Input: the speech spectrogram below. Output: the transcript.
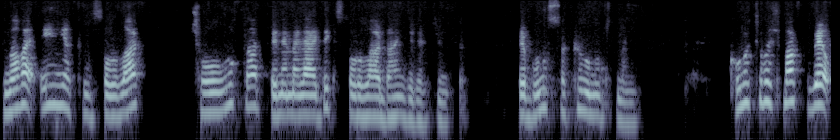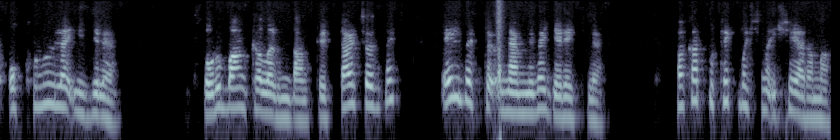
Sınava en yakın sorular çoğunlukla denemelerdeki sorulardan gelir çünkü. Ve bunu sakın unutmayın. Konu çalışmak ve o konuyla ilgili soru bankalarından testler çözmek elbette önemli ve gerekli. Fakat bu tek başına işe yaramaz.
